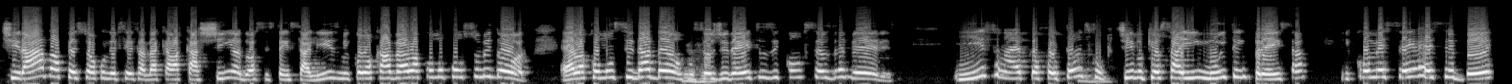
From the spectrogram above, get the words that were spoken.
tirava a pessoa com deficiência daquela caixinha do assistencialismo e colocava ela como consumidor, ela como um cidadão, com uhum. seus direitos e com seus deveres. E isso na época foi tão uhum. disruptivo que eu saí em muita imprensa e comecei a receber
